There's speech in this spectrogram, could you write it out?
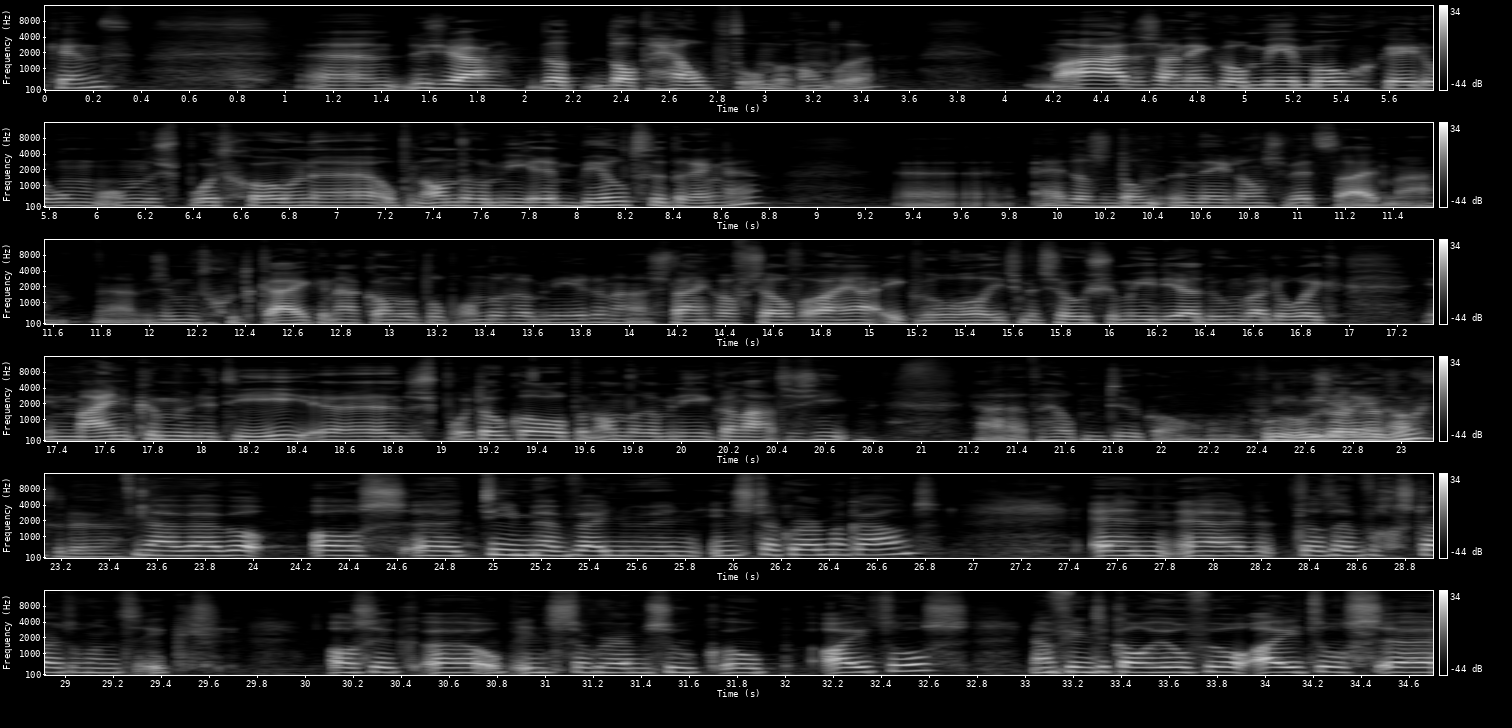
kent. En dus ja, dat, dat helpt onder andere. Maar er zijn denk ik wel meer mogelijkheden om, om de sport gewoon eh, op een andere manier in beeld te brengen. Eh, hè, dat is dan een Nederlandse wedstrijd, maar ja, ze moeten goed kijken naar kan dat op andere manieren. Nou, Stijn gaf zelf al aan, ja, ik wil wel iets met social media doen, waardoor ik in mijn community eh, de sport ook al op een andere manier kan laten zien. Ja, dat helpt natuurlijk al. Hoe- hoe zou je iedereen dat doen? achter de... Nou, we hebben als eh, team hebben wij nu een Instagram-account. En eh, dat hebben we gestart, want ik, als ik eh, op Instagram zoek op idols, dan vind ik al heel veel idols eh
